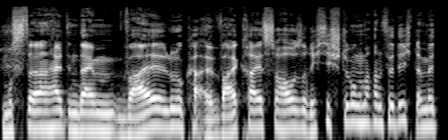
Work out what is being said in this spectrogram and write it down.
Musst du dann halt in deinem Wahllokal, äh, Wahlkreis zu Hause richtig Stimmung machen für dich, damit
